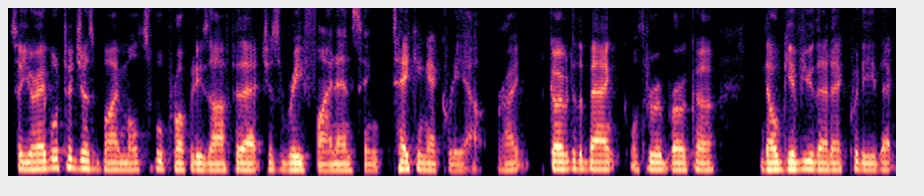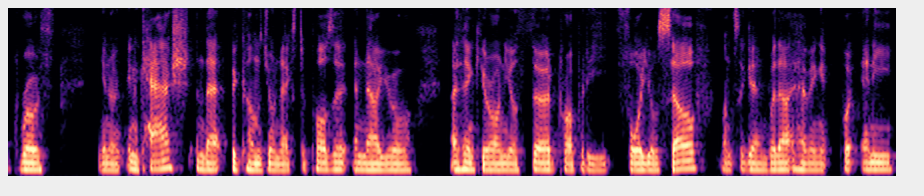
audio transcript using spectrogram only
So you're able to just buy multiple properties after that, just refinancing, taking equity out, right? Go over to the bank or through a broker. They'll give you that equity, that growth, you know, in cash, and that becomes your next deposit. And now you're, I think you're on your third property for yourself, once again, without having it put any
